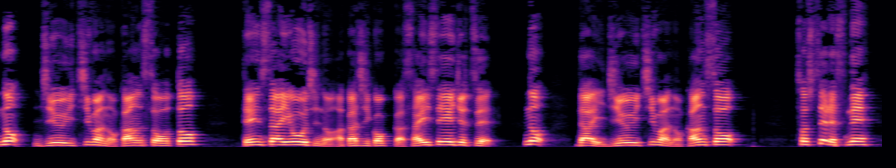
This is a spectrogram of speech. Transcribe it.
の11話の感想と、天才王子の赤字国家再生術の第11話の感想。そしてですね、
